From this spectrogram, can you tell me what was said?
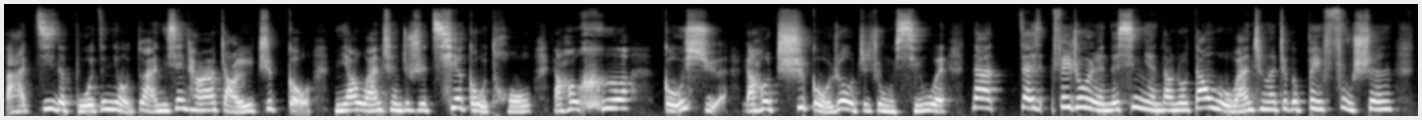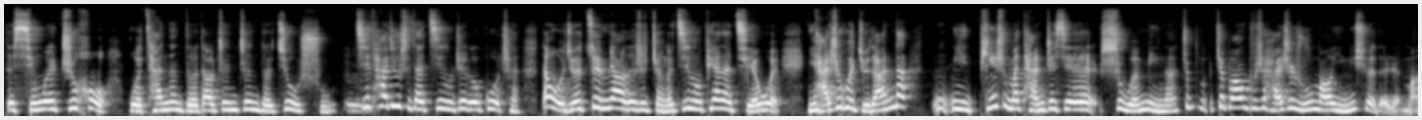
把鸡的脖子扭断，你现场要找一只狗，你要完成就是切狗头，然后喝狗血，然后吃狗肉这种行为，那。在非洲人的信念当中，当我完成了这个被附身的行为之后，我才能得到真正的救赎。其实他就是在记录这个过程。但我觉得最妙的是，整个纪录片的结尾，你还是会觉得啊，那你凭什么谈这些是文明呢？这不，这帮不是还是茹毛饮血的人吗？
